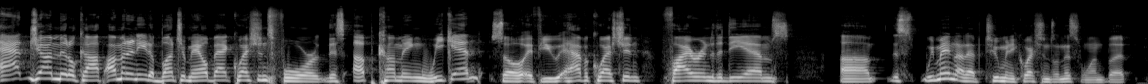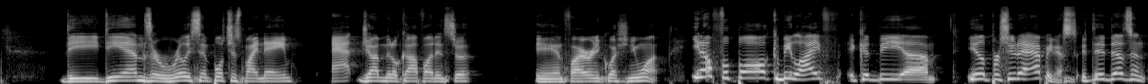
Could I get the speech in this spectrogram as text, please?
At John Middlekauff, I'm going to need a bunch of mailbag questions for this upcoming weekend. So if you have a question, fire into the DMs. Uh, this we may not have too many questions on this one, but the DMs are really simple. It's just my name at John Middlekauff on Insta and fire any question you want. You know, football could be life. It could be, um, you know, pursuit of happiness. It, it, doesn't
